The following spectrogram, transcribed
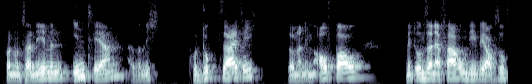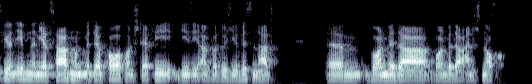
von Unternehmen intern, also nicht produktseitig, sondern im Aufbau mit unseren Erfahrungen, die wir auf so vielen Ebenen jetzt haben und mit der Power von Steffi, die sie einfach durch ihr Wissen hat, ähm, wollen wir da, wollen wir da eigentlich noch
